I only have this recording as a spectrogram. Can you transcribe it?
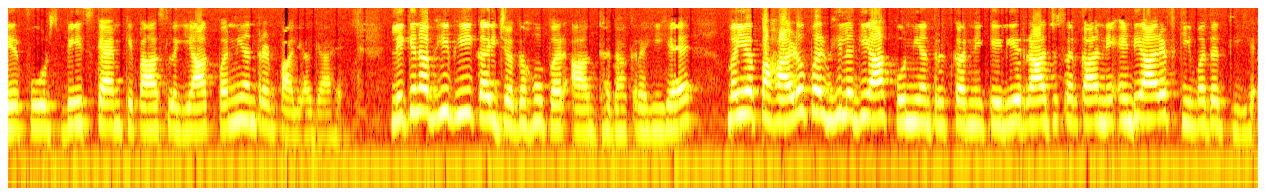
एयरफोर्स बेस कैंप के पास लगी आग पर नियंत्रण पा लिया गया है। लेकिन अभी भी कई जगहों पर आग धधक रही है। वहीं पहाड़ों पर भी लगी आग को नियंत्रित करने के लिए राज्य सरकार ने एनडीआरएफ की मदद ली है।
